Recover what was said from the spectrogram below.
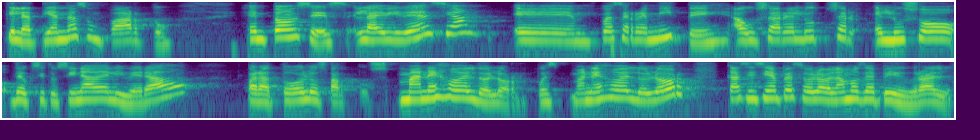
que le atiendas un parto. Entonces, la evidencia eh, pues se remite a usar el, el uso de oxitocina deliberado para todos los partos. Manejo del dolor. Pues manejo del dolor, casi siempre solo hablamos de epidural.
